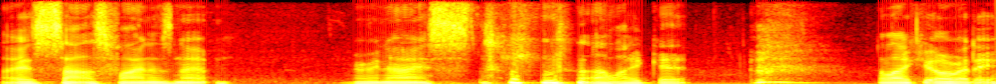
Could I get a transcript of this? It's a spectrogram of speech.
That is satisfying, isn't it? Very nice. I like it. I like it already.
